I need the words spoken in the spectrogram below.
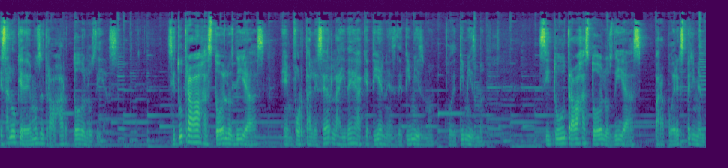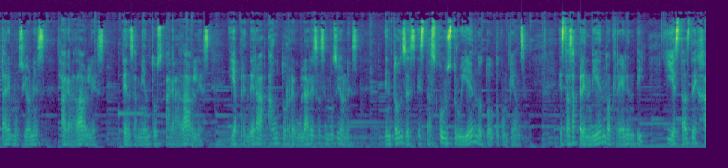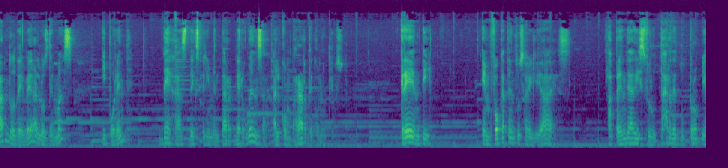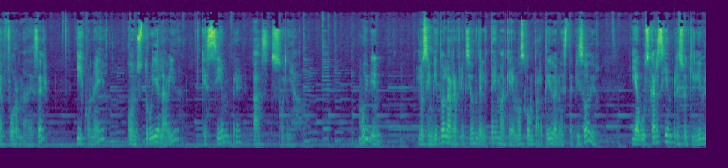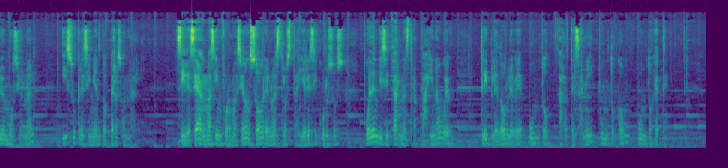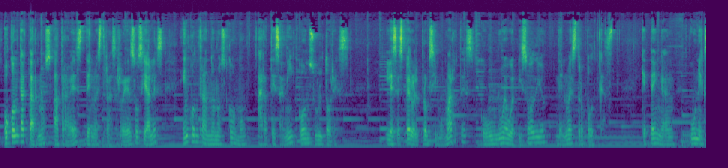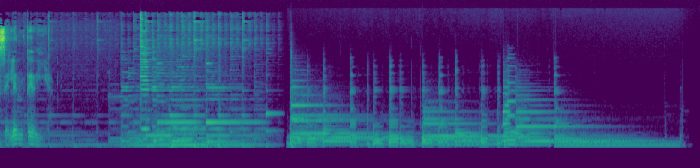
es algo que debemos de trabajar todos los días. Si tú trabajas todos los días en fortalecer la idea que tienes de ti mismo o de ti misma, si tú trabajas todos los días para poder experimentar emociones agradables, pensamientos agradables y aprender a autorregular esas emociones, entonces estás construyendo tu autoconfianza. Estás aprendiendo a creer en ti y estás dejando de ver a los demás y por ende dejas de experimentar vergüenza al compararte con otros. Cree en ti, enfócate en tus habilidades, aprende a disfrutar de tu propia forma de ser y con ello construye la vida que siempre has soñado. Muy bien, los invito a la reflexión del tema que hemos compartido en este episodio y a buscar siempre su equilibrio emocional y su crecimiento personal. Si desean más información sobre nuestros talleres y cursos, pueden visitar nuestra página web www.artesani.com.gt o contactarnos a través de nuestras redes sociales encontrándonos como Artesaní Consultores. Les espero el próximo martes con un nuevo episodio de nuestro podcast. Que tengan un excelente día.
